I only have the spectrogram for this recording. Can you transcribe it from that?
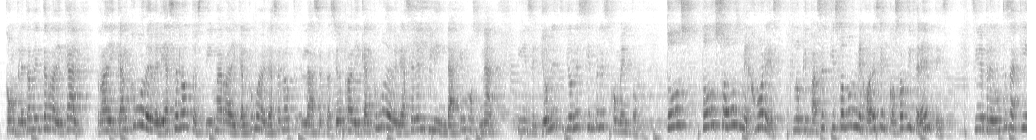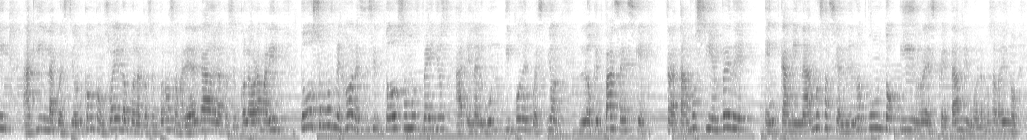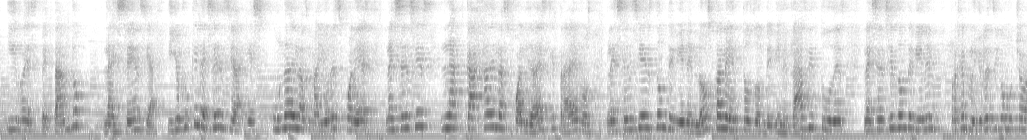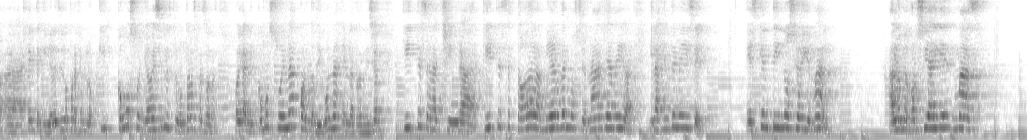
completamente radical. Radical como debería ser la autoestima, radical como debería ser la, aceptación, radical como debería ser el blindaje emocional. Fíjense, yo les, yo les siempre les comento, todos, todos somos mejores. Lo que pasa es que somos mejores en cosas diferentes. Si me preguntas aquí, aquí en la cuestión con Consuelo, con la cuestión con Rosa María Delgado, en la cuestión con Laura Marín, todos somos mejores, es decir, todos somos bellos en algún tipo de cuestión. Lo que pasa es que tratamos siempre de encaminarnos hacia el mismo punto y respetando, y volvemos a lo mismo, y respetando la esencia. Y yo creo que la esencia es una de las mayores cualidades. La esencia es la caja de las cualidades que traemos. La esencia es donde vienen los talentos, donde vienen las virtudes. La esencia es donde vienen, por ejemplo, yo les digo mucho a gente que yo les digo, por ejemplo, ¿cómo suena? Yo a veces les pregunto a las personas, oigan, ¿y cómo suena cuando digo en la transmisión, quítese la chingada, quítese toda la mierda emocional de arriba? Y la gente me dice, es que en ti no se oye mal. A lo mejor si alguien más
